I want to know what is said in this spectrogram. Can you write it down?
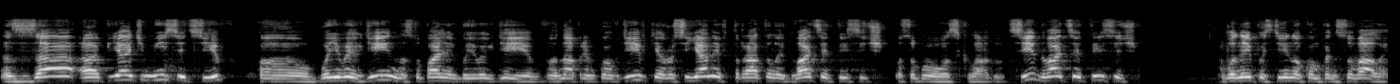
За 5 місяців е, бойових дій, наступальних бойових дій в напрямку Авдіївки, росіяни втратили 20 тисяч особового складу. Ці 20 тисяч вони постійно компенсували.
